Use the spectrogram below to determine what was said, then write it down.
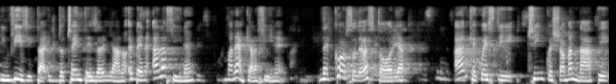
in visita il docente israeliano. Ebbene, alla fine, ma neanche alla fine, nel corso della storia, anche questi cinque sciamannati,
